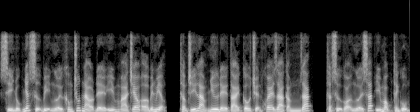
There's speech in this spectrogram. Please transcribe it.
sỉ nhục nhất sự bị người không chút nào để ý mà treo ở bên miệng, thậm chí làm như để tải câu chuyện khoe ra cảm giác, thật sự gọi người sát ý mọc thành cụm.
